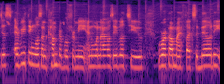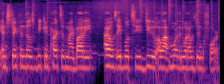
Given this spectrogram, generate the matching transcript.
just everything was uncomfortable for me. And when I was able to work on my flexibility and strengthen those weakened parts of my body, I was able to do a lot more than what I was doing before.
